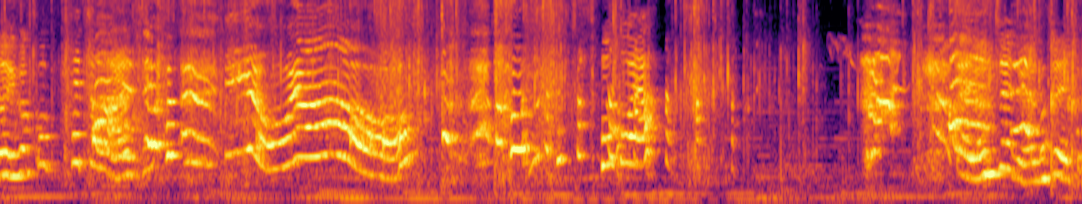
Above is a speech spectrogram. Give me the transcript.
너 이거 꼭 해줘 알지? 이게 뭐야? 소고야. 야 연주해줘 연주해줘.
